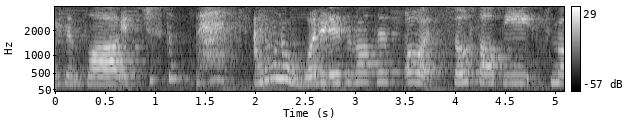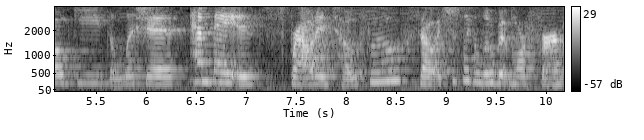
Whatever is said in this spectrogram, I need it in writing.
recent vlog. It's just the best. I don't know what it is about this. Oh, it's so salty, smoky, delicious. Tempeh is sprouted tofu, so it's just like a little bit more firm.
